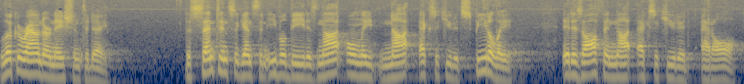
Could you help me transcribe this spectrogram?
Look around our nation today. The sentence against an evil deed is not only not executed speedily, it is often not executed at all.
